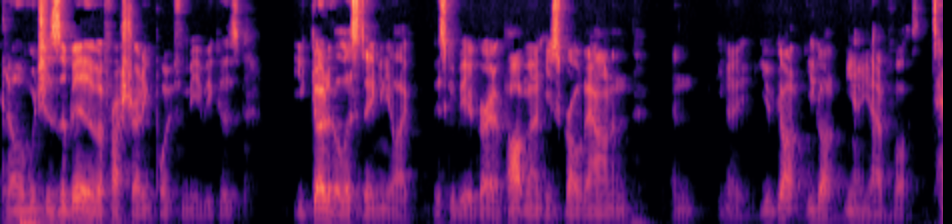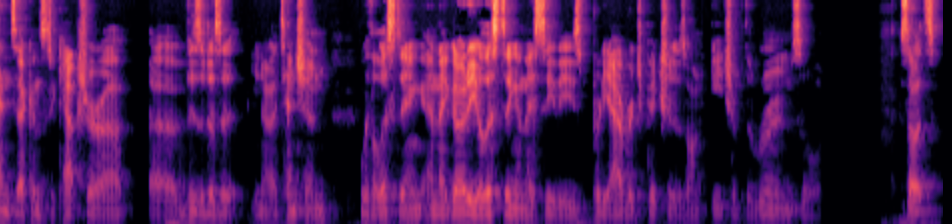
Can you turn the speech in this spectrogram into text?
you know, which is a bit of a frustrating point for me because you go to the listing and you're like, this could be a great apartment. You scroll down and and you know you've got you got you know you have what, ten seconds to capture a, a visitor's you know attention with a listing and they go to your listing and they see these pretty average pictures on each of the rooms or so it's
